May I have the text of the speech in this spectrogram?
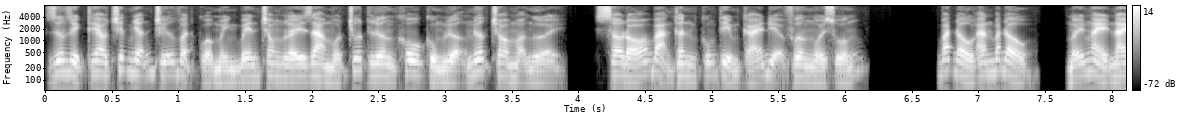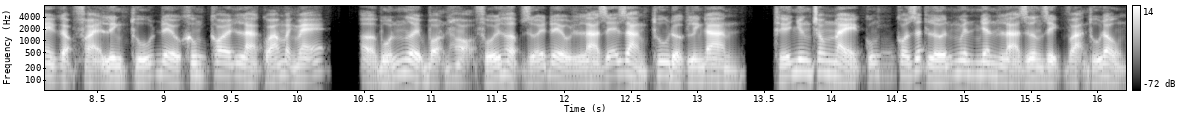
Dương dịch theo chiếc nhẫn chữ vật của mình bên trong lấy ra một chút lương khô cùng lượng nước cho mọi người, sau đó bản thân cũng tìm cái địa phương ngồi xuống. Bắt đầu ăn bắt đầu, mấy ngày nay gặp phải linh thú đều không coi là quá mạnh mẽ, ở bốn người bọn họ phối hợp dưới đều là dễ dàng thu được linh đan, thế nhưng trong này cũng có rất lớn nguyên nhân là dương dịch vạn thú đồng.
